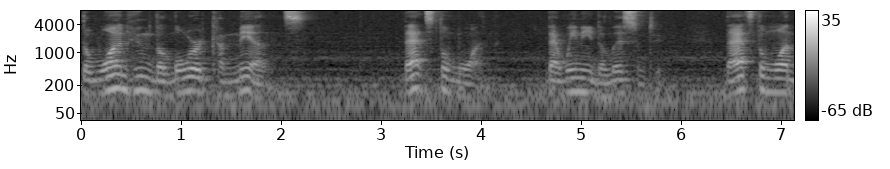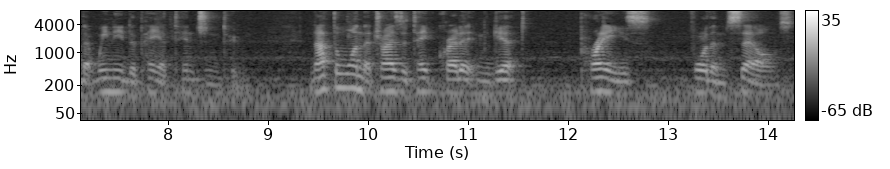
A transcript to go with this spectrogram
the one whom the Lord commends, that's the one that we need to listen to. That's the one that we need to pay attention to. Not the one that tries to take credit and get praise for themselves,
